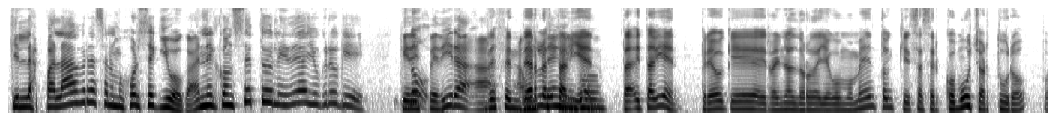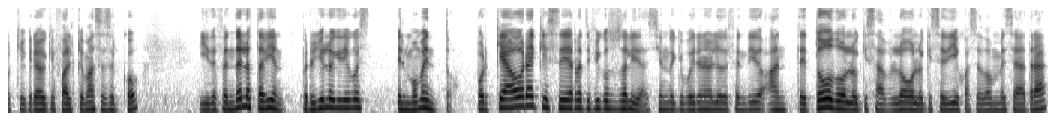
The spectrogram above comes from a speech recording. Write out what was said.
que en las palabras a lo mejor se equivoca. En el concepto de la idea yo creo que, que No, despedir a, a- a un Defenderlo está bien, está, está bien. Creo que Reinaldo Rueda llegó un momento en que se acercó mucho a Arturo, porque creo que fue el que más se acercó, y defenderlo está bien. Pero yo lo que digo es el momento. ¿Por qué ahora que se ratificó su salida? Siendo que podrían haberlo defendido ante todo lo que se habló, lo que se dijo hace dos meses atrás,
